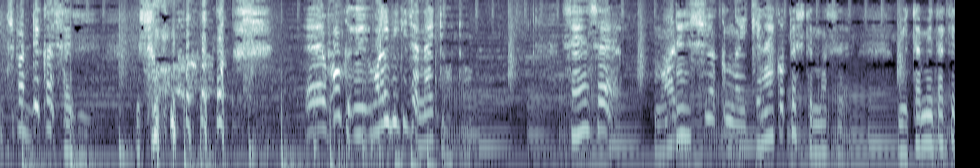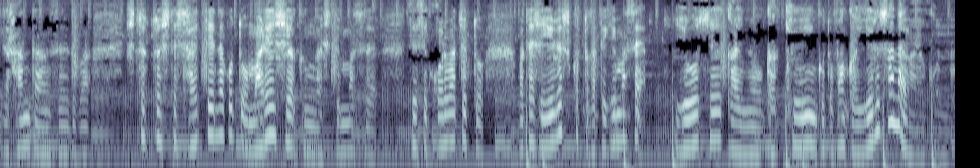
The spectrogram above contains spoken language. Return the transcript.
一番でかいサイズ。嘘。えー、ファンク割引じゃないってこと？先生マレーシア君がいけないことしてます。見た目だけで判断するとか人として最低なことをマレーシア君がしてます。先生これはちょっと私許すことができません。養成会の学級委員ことファンクは許さないわよこんな。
